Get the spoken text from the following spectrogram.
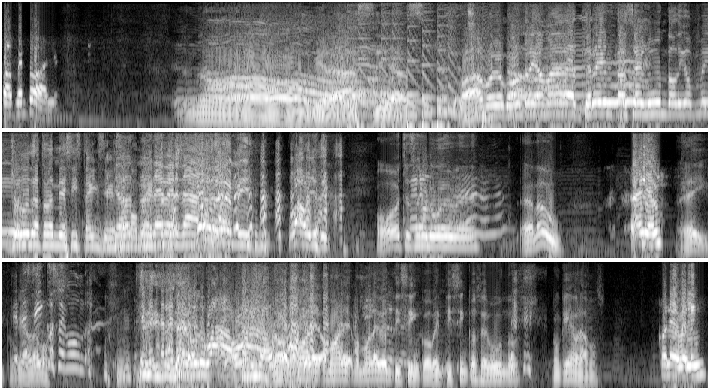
papel toalla. No, gracias. Vámonos con otra llamada. 30 segundos, Dios mío. Yo dudé hasta de mi existencia en Yo- ese momento. de verdad, Yo dudé de mí. wow, yo dije. 809. Hello. Hello. Hey, ¿con qué Tiene cinco segundos. Tiene tres segundos. No, vamos a darle, vamos a darle, vamos a darle 25. 25 segundos. ¿Con quién hablamos? Con Evelyn.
